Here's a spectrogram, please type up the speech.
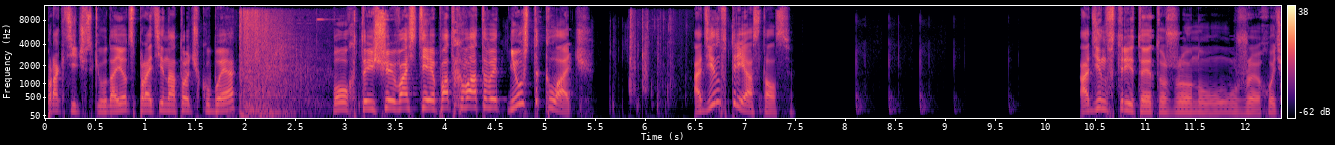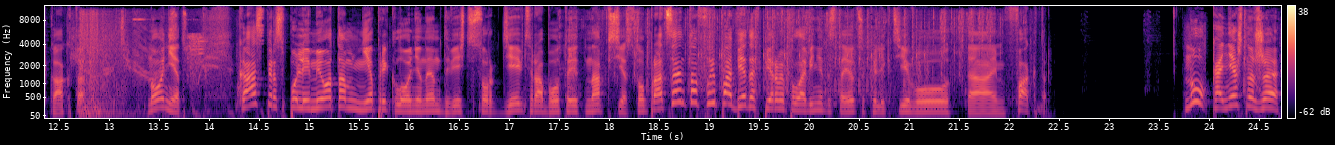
практически, удается пройти на точку Б. Ох ты, еще и Вастея подхватывает. Неужто clutch? Один в три остался. Один в три-то это же, ну, уже хоть как-то. Но нет. Каспер с пулеметом непреклонен. М249 работает на все 100%. И победа в первой половине достается коллективу Time Factor. Ну, конечно же,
